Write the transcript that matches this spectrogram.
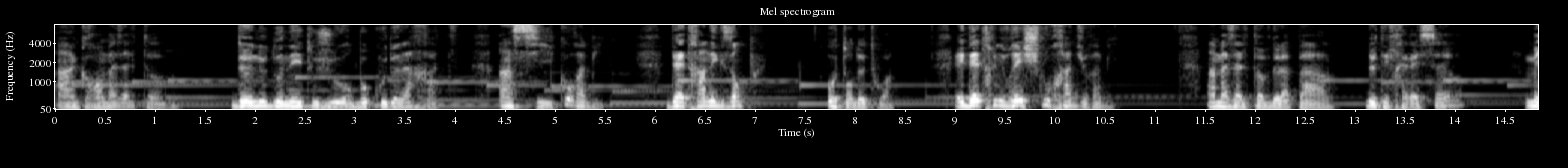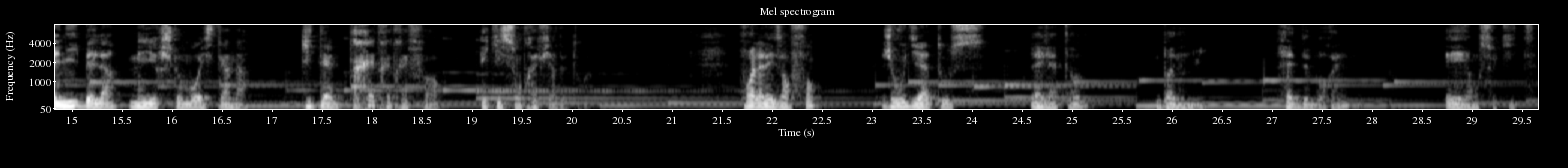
un grand Mazal Tov, de nous donner toujours beaucoup de nachat, ainsi qu'au Rabbi, d'être un exemple autour de toi, et d'être une vraie shloucha du Rabbi. Un Mazal Tov de la part de tes frères et sœurs, Meni, Bella, Meir, Shlomo et Sterna, qui t'aiment très très très fort et qui sont très fiers de toi. Voilà les enfants, je vous dis à tous, Laila Tov, bonne nuit, faites de beaux rêves, et on se quitte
